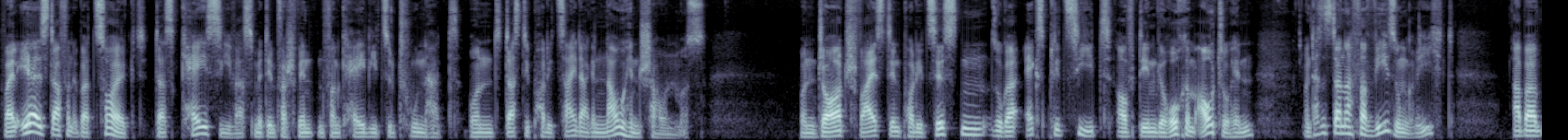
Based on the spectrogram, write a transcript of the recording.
Weil er ist davon überzeugt, dass Casey was mit dem Verschwinden von Katie zu tun hat und dass die Polizei da genau hinschauen muss. Und George weist den Polizisten sogar explizit auf den Geruch im Auto hin und dass es da nach Verwesung riecht, aber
